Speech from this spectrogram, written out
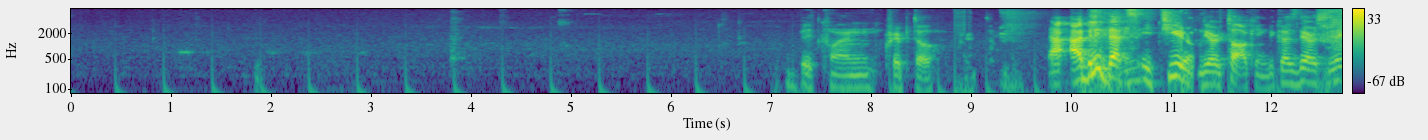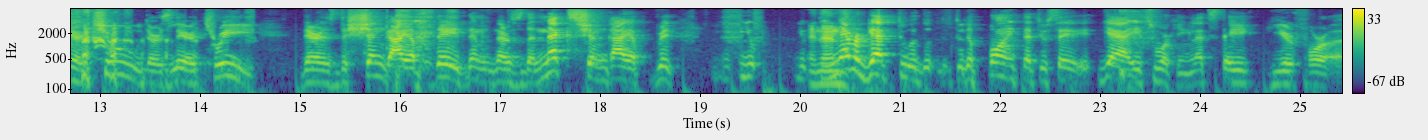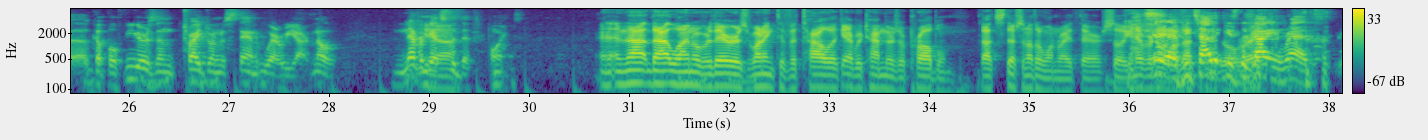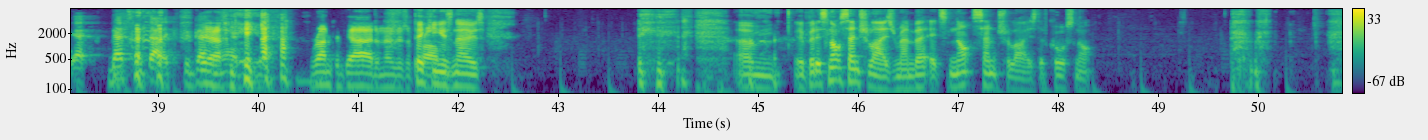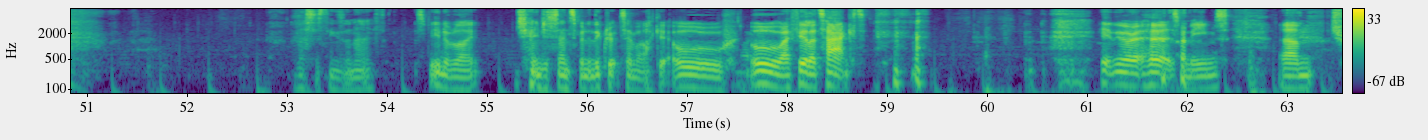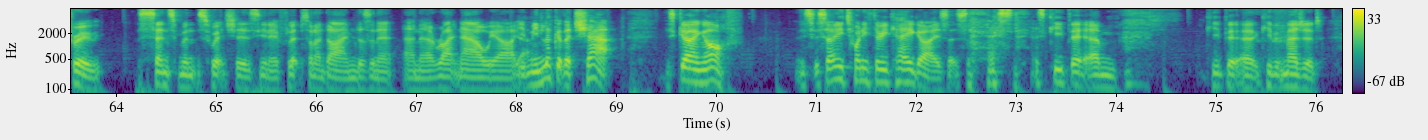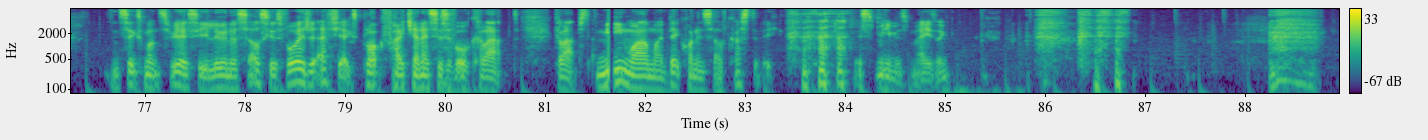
Bitcoin, crypto. I believe that's mm-hmm. Ethereum they're talking because there's layer two, there's layer three, there's the Shanghai update, then there's the next Shanghai upgrade. You, you, and then, you never get to the, to the point that you say, yeah, it's working. Let's stay here for a couple of years and try to understand where we are. No, never yeah. gets to that point. And, and that, that line over there is running to Vitalik every time there's a problem. That's that's another one right there. So you never know. Yeah, Vitalik go, is the right? guy in red. Yeah, that's Vitalik, the guy yeah. in red. Yeah. Run to God, and then there's a picking problem. his nose. um, but it's not centralized. Remember, it's not centralized. Of course not. Fastest things on earth. Speed of light. Change of sentiment in the crypto market. Oh, oh, I feel attacked. Hit me where it hurts. memes. Um, true sentiment switches, you know, flips on a dime, doesn't it? And uh, right now we are. Yeah. I mean, look at the chat; it's going off. It's, it's only 23k, guys. Let's let's, let's keep it um keep it uh, keep it measured. In six months, 3AC, Luna, Celsius, Voyager, FTX, BlockFi, Genesis have all collapsed. Collapsed. Meanwhile, my Bitcoin in self custody. this meme is amazing.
